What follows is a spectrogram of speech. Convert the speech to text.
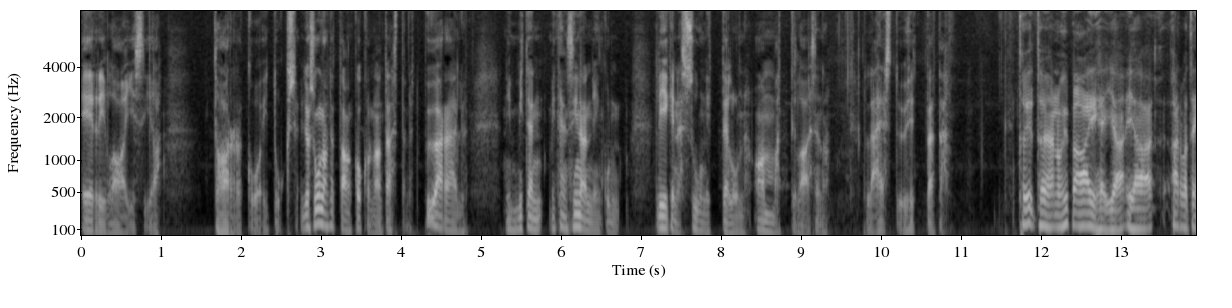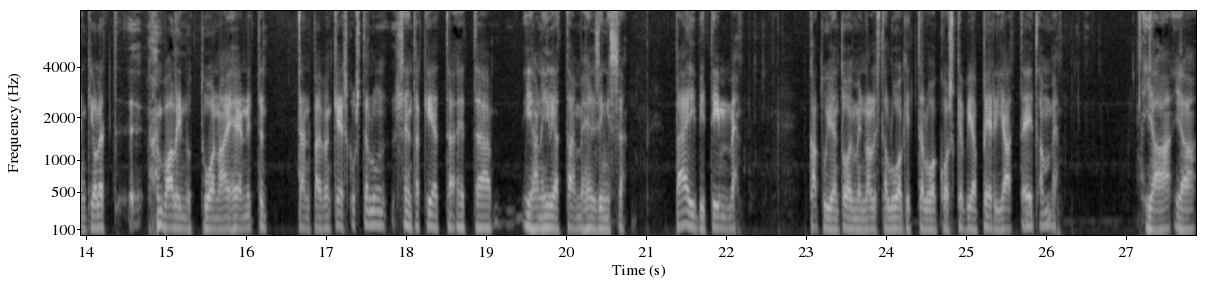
erilaisia tarkoituksia. Jos unohdetaan kokonaan tästä nyt pyöräily, niin miten, miten sinä niin kuin liikennesuunnittelun ammattilaisena lähestyisit tätä? Toi, toihan on hyvä aihe ja, ja arvatenkin olet valinnut tuon aiheen nyt tämän päivän keskustelun sen takia, että, että ihan hiljattain me Helsingissä päivitimme katujen toiminnallista luokittelua koskevia periaatteitamme. Ja, ja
